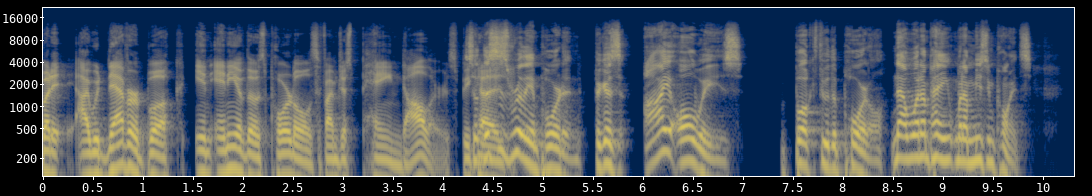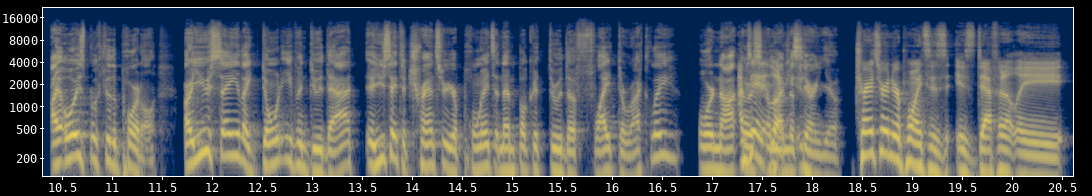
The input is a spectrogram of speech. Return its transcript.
but it, I would never book in any of those portals if I'm just paying dollars. Because so this is really important because I always book through the portal. Now, when I'm paying, when I'm using points, I always book through the portal. Are you saying like don't even do that? Are you saying to transfer your points and then book it through the flight directly, or not? I'm or saying, am look, I mishearing you? Transferring your points is is definitely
